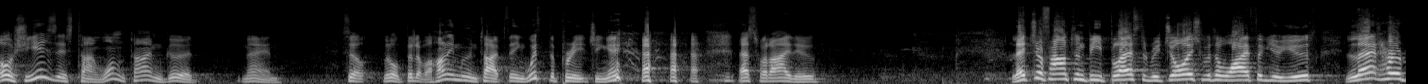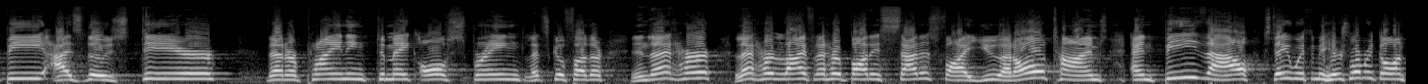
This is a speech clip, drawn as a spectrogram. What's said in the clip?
Oh, she is this time. One time, good. Man. So, a little bit of a honeymoon type thing with the preaching, eh? That's what I do. Let your fountain be blessed and rejoice with the wife of your youth. Let her be as those deer that are planning to make offspring. Let's go further. And let her, let her life, let her body satisfy you at all times. And be thou, stay with me. Here's where we're going.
